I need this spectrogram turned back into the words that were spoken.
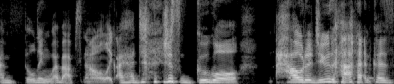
i'm building web apps now. Like i had to just google how to do that because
